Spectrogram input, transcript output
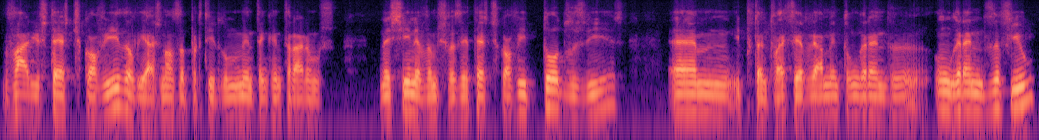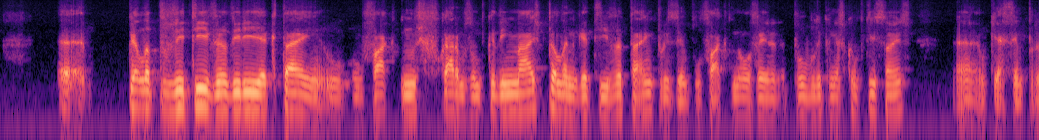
Vários testes Covid, aliás, nós a partir do momento em que entrarmos na China vamos fazer testes Covid todos os dias um, e, portanto, vai ser realmente um grande, um grande desafio pela positiva, eu diria que tem o, o, facto de nos focarmos um bocadinho mais, pela negativa, tem, por exemplo, o facto de não haver público nas competições, uh, o que é sempre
